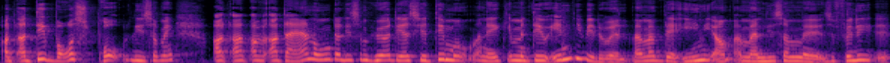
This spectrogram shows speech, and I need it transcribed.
Og, og det er vores sprog, ligesom, ikke? Og, og, og, og der er nogen, der ligesom hører det og siger, det må man ikke. Men det er jo individuelt, hvad man bliver enige om, at man ligesom, øh, selvfølgelig øh,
